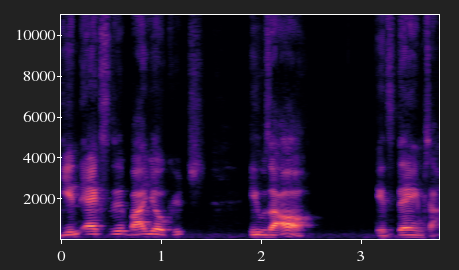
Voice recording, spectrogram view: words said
getting exited by Jokic. He was like, oh, it's Dame time.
